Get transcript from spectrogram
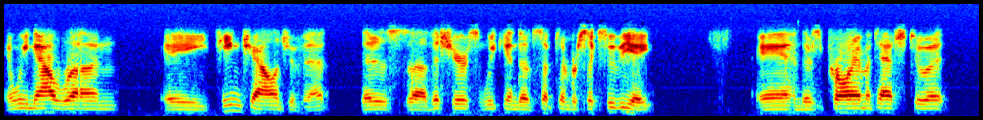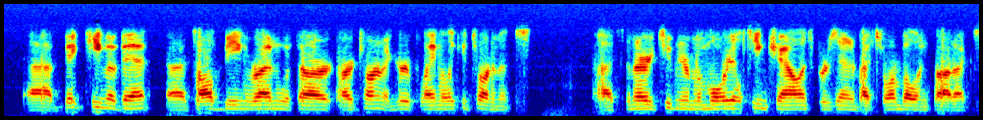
and we now run a team challenge event that is uh, this year's weekend of September 6th through the 8th. And there's a program attached to it, uh, big team event. Uh, it's all being run with our, our tournament group, Land Lincoln Tournaments. Uh, it's the Mary Tubner Memorial Team Challenge presented by Storm Bowling Products.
